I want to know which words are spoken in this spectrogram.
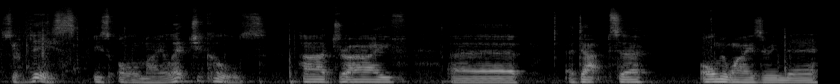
So this is all my electricals. Hard drive, uh, adapter, all my wires are in there.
